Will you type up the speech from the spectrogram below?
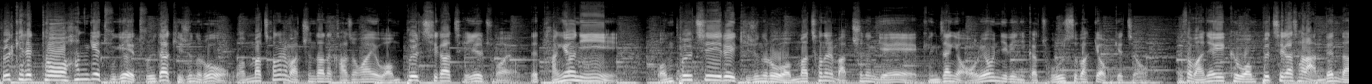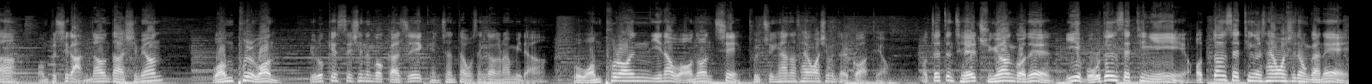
풀 캐릭터 한 개, 두 개, 둘 다 기준으로 원마 천을 맞춘다는 가정하에 원풀치가 제일 좋아요. 근데 당연히 원풀치를 기준으로 원마 천을 맞추는 게 굉장히 어려운 일이니까 좋을 수밖에 없겠죠. 그래서 만약에 그 원풀치가 잘 안 된다, 원풀치가 안 나온다 하시면 원풀 원 이렇게 쓰시는 것까지 괜찮다고 생각을 합니다. 뭐 원풀원이나 원원치 둘 중에 하나 사용하시면 될 것 같아요. 어쨌든 제일 중요한 거는 이 모든 세팅이 어떤 세팅을 사용하시던 간에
